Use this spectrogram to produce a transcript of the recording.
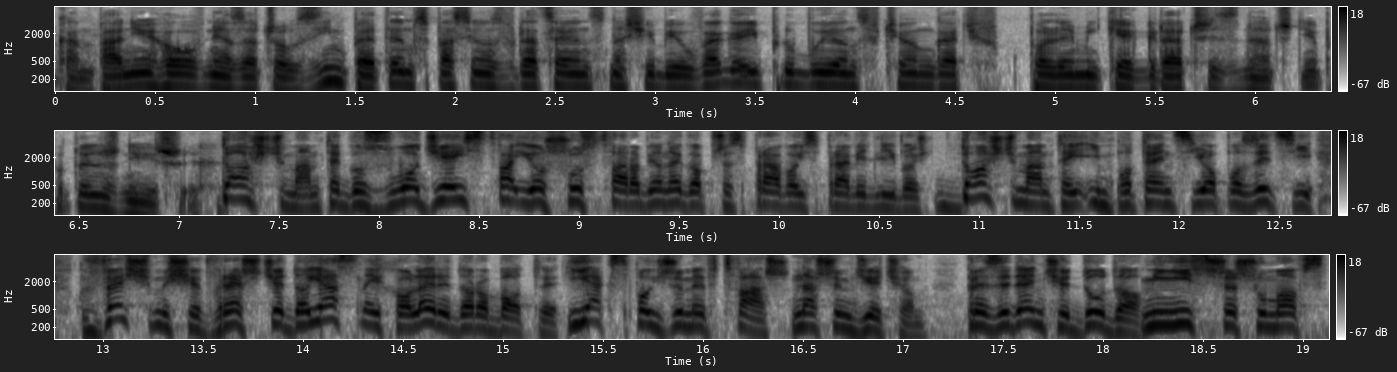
Kampanię Hołownia zaczął z impetem, z pasją zwracając na siebie uwagę i próbując wciągać w polemikę graczy znacznie potężniejszych. Dość mam tego złodziejstwa i oszustwa robionego przez Prawo i Sprawiedliwość. Dość mam tej impotencji opozycji. Weźmy się wreszcie do jasnej cholery do roboty. Jak spojrzymy w twarz naszym dzieciom? Prezydencie Dudo, ministrze Szumowski,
